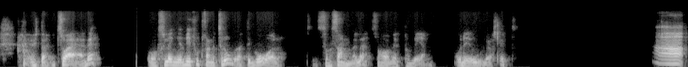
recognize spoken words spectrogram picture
utan så är det. Och så länge vi fortfarande tror att det går som samhälle så har vi ett problem och det är olösligt. Ja,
